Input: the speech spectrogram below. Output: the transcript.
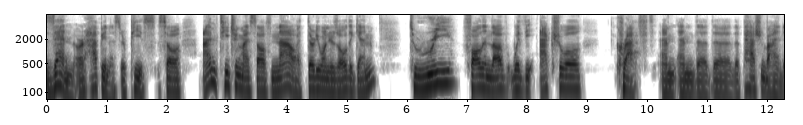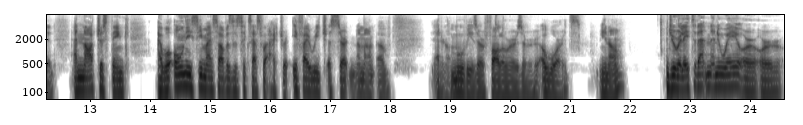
zen or happiness or peace. So I'm teaching myself now at 31 years old again to re fall in love with the actual craft and, and the, the, the passion behind it and not just think I will only see myself as a successful actor if I reach a certain amount of I don't know, movies or followers or awards, you know? Do you relate to that in any way or, or,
